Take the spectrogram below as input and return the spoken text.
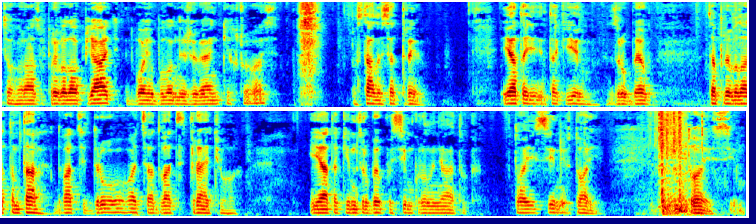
Цього разу привела 5, двоє було неживеньких чогось. Осталося 3. І я так, і зробив. Ця привела там та 22-го, ця 23-го. І я таким зробив по 7 кроленяток. В тої 7 і в тої. В тої 7.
